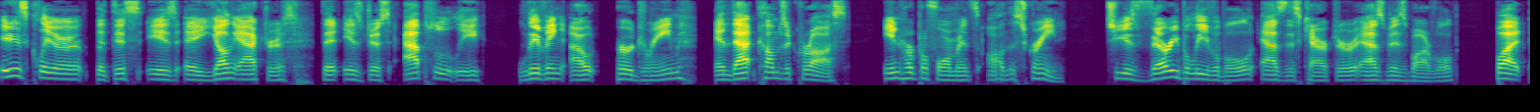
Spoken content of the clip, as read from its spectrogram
it is clear that this is a young actress that is just absolutely living out her dream, and that comes across in her performance on the screen. She is very believable as this character, as Ms. Marvel, but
